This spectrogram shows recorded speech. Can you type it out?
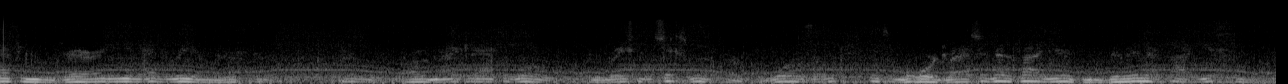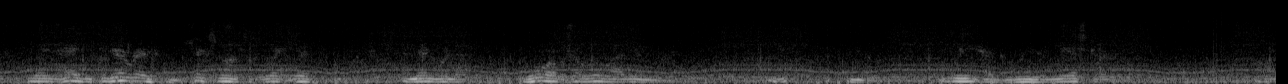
after you had to re-enlist or, or automatically after war. Were racing in six months, the war was over, it's a war lasted another five years, you've been in there five years. They had you for your six months is the way it went. And then when the war was over, I you- we had to re-enlist or, or,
